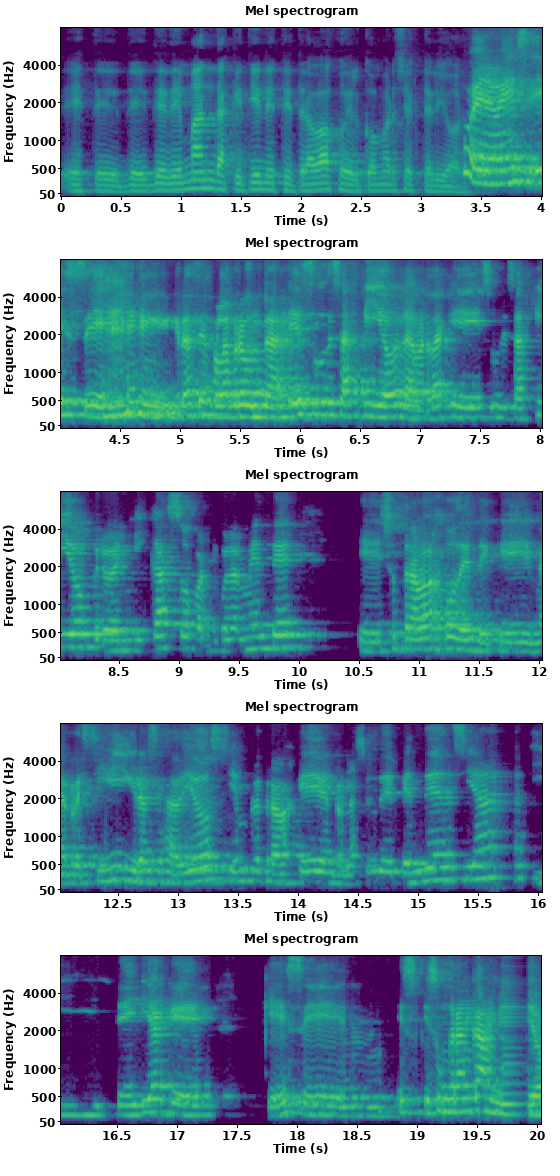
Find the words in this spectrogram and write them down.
este, de, demandas que tiene este trabajo del comercio exterior? Bueno, es, eh, gracias por la pregunta. Es un desafío, la verdad que es un desafío, pero en mi caso particularmente, eh, yo trabajo desde que me recibí, gracias a Dios, siempre trabajé en relación de dependencia y te diría que que eh, es, es, un gran cambio.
